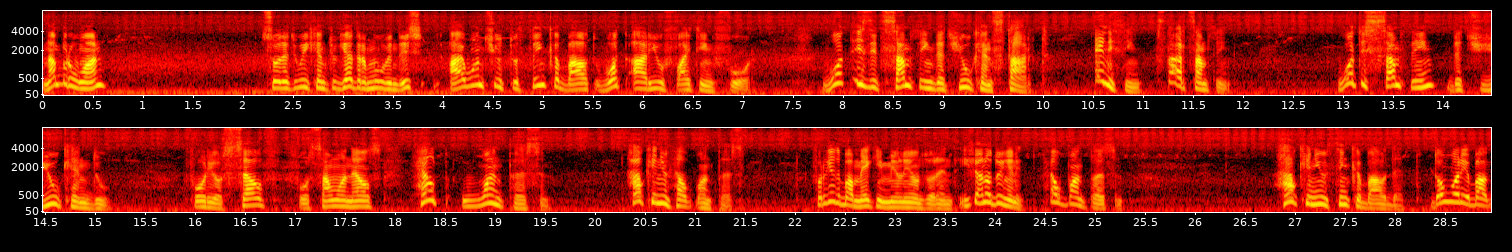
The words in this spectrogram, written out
number one, so that we can together move in this, I want you to think about what are you fighting for what is it something that you can start? Anything, start something. What is something that you can do for yourself, for someone else? Help one person. How can you help one person? Forget about making millions or anything. If you're not doing anything, help one person. How can you think about that? Don't worry about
